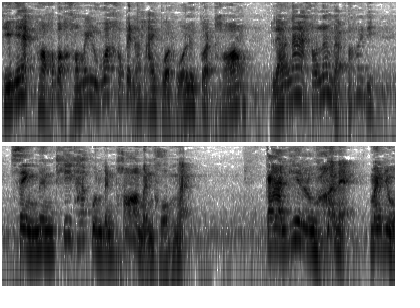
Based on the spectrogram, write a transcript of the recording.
ทีเนี้ยพอเขาบอกเขาไม่รู้ว่าเขาเป็นอะไรปวดหัวหรือปวดท้อง แล้วหน้าเขาเริ่มแบบไม่ค่อยดี สิ่งหนึ่งที่ถ้าคุณเป็นพ่อเหมือนผมอะการที่รู้ว่าเนี่ย มันอยู่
